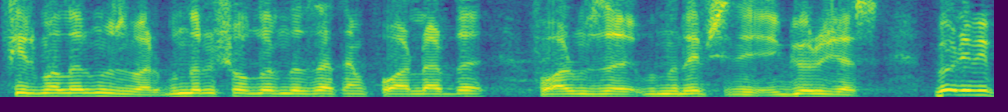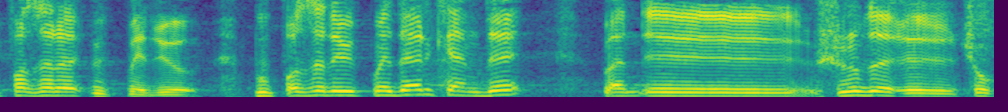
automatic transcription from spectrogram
firmalarımız var. Bunların şovlarında zaten fuarlarda, fuarımızda bunların hepsini göreceğiz. Böyle bir pazara hükmediyor. Bu pazara hükmederken de ben e, şunu da e, çok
